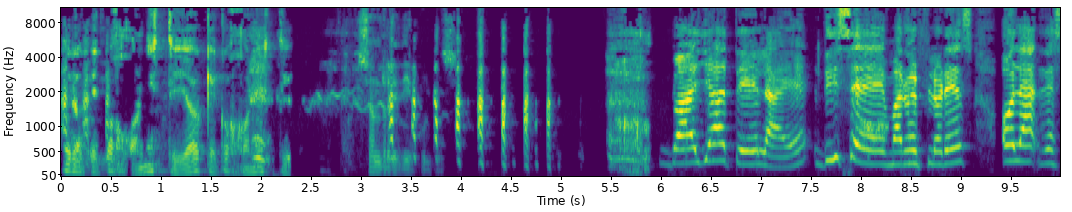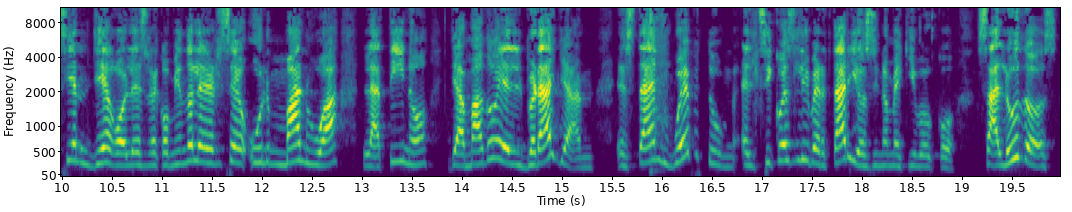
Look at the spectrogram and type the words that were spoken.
Pero qué cojones, tío, qué cojones, tío. Son ridículos. Vaya tela, ¿eh? Dice Manuel Flores, hola, recién llego, les recomiendo leerse un manhua latino llamado El Brian. Está en Webtoon, el chico es libertario, si no me equivoco. Saludos.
